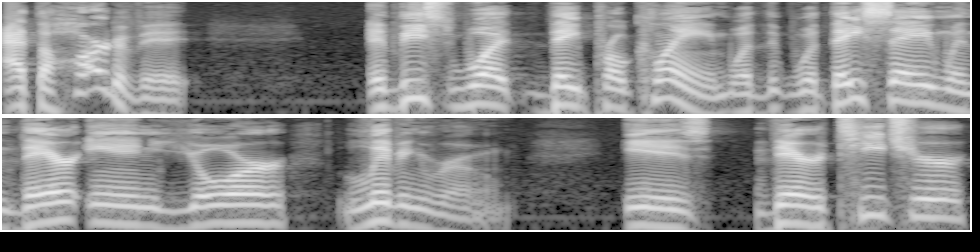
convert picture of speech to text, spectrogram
at the heart of it, at least what they proclaim, what what they say when they're in your living room is their teacher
